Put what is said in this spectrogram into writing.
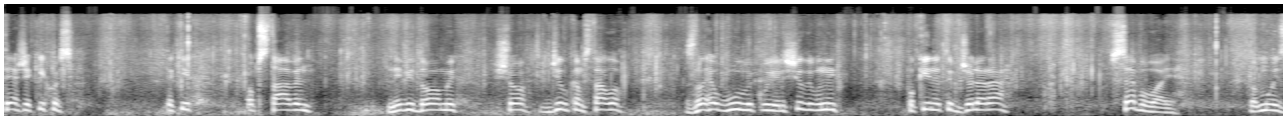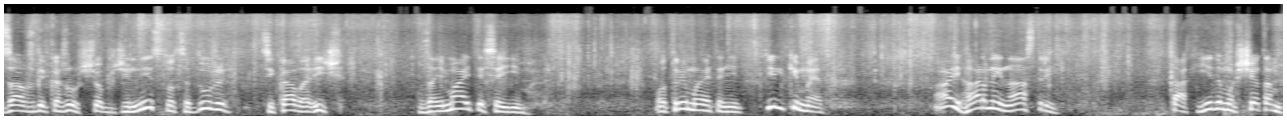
теж якихось таких обставин невідомих, що бджілкам стало зле в вулику і вирішили вони покинути бджоляра. Все буває. Тому й завжди кажу, що бджільництво це дуже цікава річ. Займайтеся їм. Отримаєте не тільки мед, а й гарний настрій. Так, їдемо ще там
